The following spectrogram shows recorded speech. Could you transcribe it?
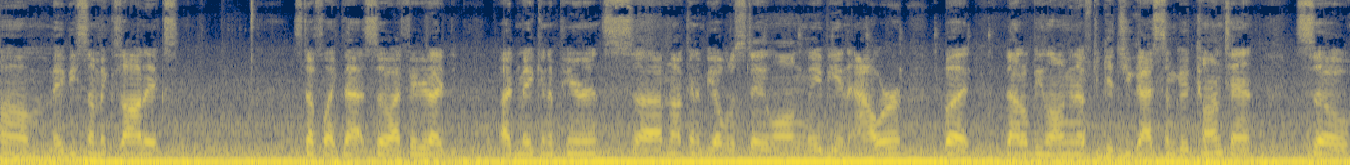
um maybe some exotics stuff like that so i figured i'd I'd make an appearance. Uh, I'm not going to be able to stay long, maybe an hour, but that'll be long enough to get you guys some good content. So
